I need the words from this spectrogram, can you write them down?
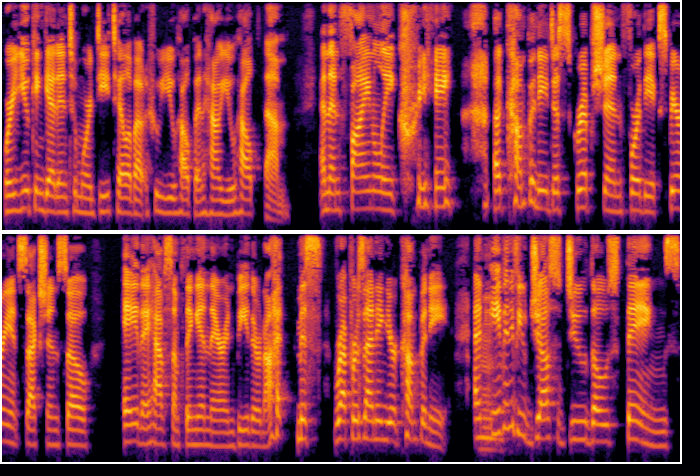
where you can get into more detail about who you help and how you help them. And then finally create a company description for the experience section. So a, they have something in there and B, they're not misrepresenting your company. And mm. even if you just do those things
